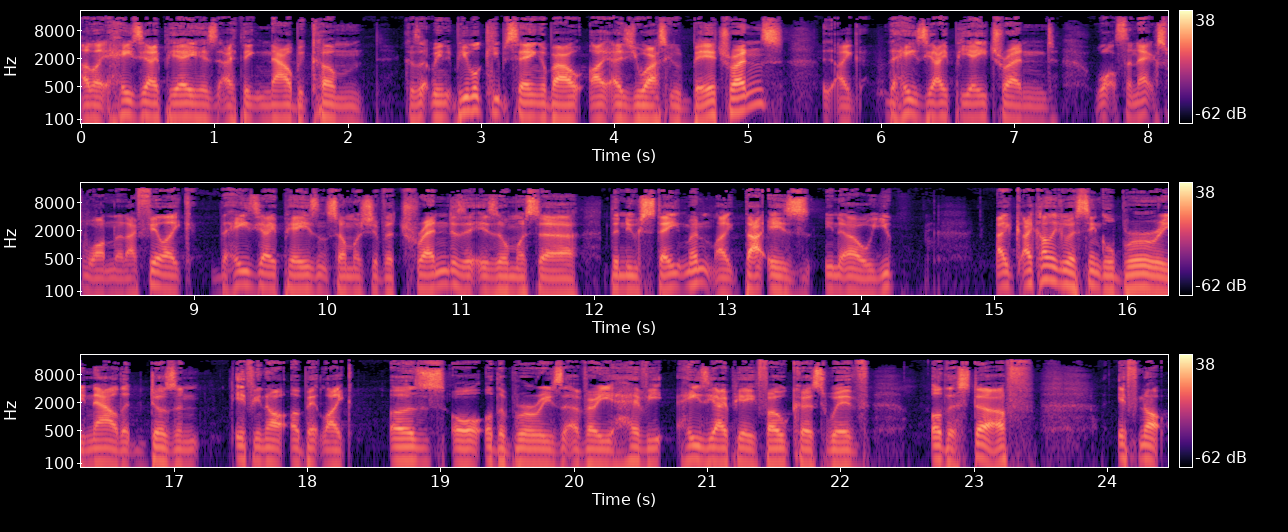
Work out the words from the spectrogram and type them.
And like hazy IPA has, I think, now become because I mean people keep saying about like, as you ask with beer trends, like the hazy IPA trend. What's the next one? And I feel like the hazy IPA isn't so much of a trend as it is almost a the new statement. Like that is you know you I, I can't think of a single brewery now that doesn't, if you're not a bit like us or other breweries that are very heavy, hazy IPA focused with other stuff. If not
